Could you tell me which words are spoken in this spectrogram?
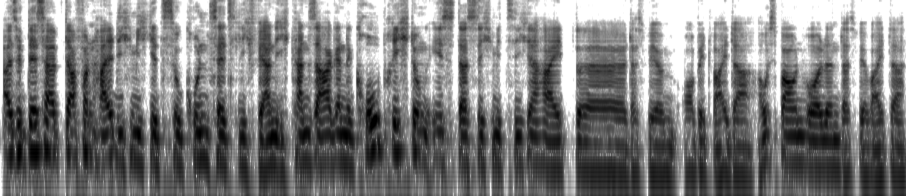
also deshalb davon halte ich mich jetzt so grundsätzlich fern. Ich kann sagen, eine Grobrichtung ist, dass ich mit Sicherheit, äh, dass wir Orbit weiter ausbauen wollen, dass wir weiter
